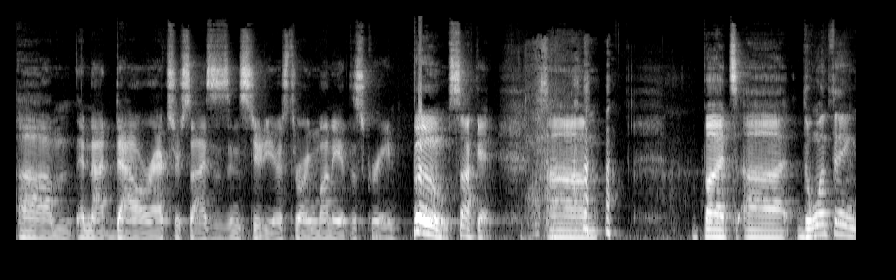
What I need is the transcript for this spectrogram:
um, and not dour exercises in studios throwing money at the screen. Boom! Suck it. Um, but uh, the one thing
